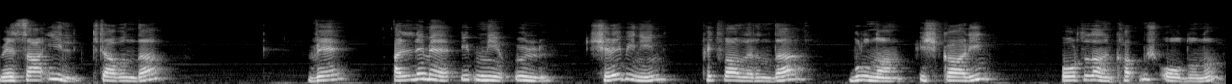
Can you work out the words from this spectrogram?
Vesail kitabında ve Alleme İbni Ül Şerebi'nin fetvalarında bulunan işgalin ortadan kalkmış olduğunu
